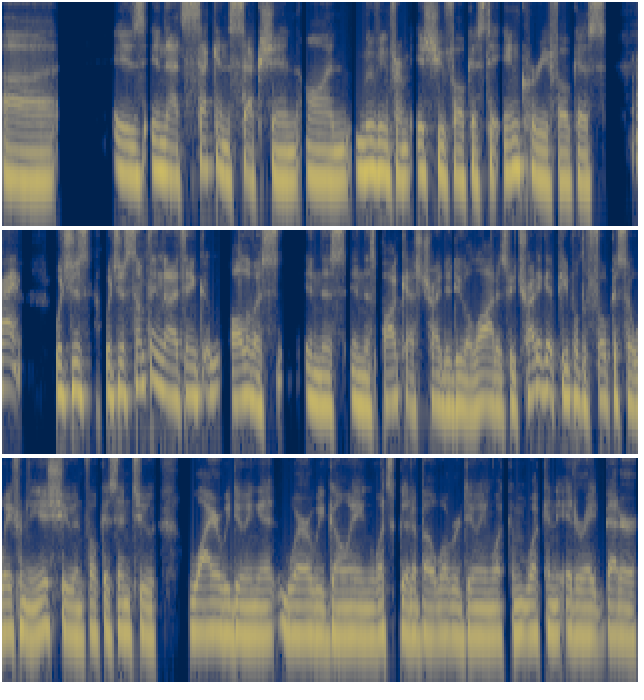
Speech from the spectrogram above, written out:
uh, is in that second section on moving from issue focus to inquiry focus. Right. Which is which is something that I think all of us in this in this podcast try to do a lot is we try to get people to focus away from the issue and focus into why are we doing it, where are we going, what's good about what we're doing, what can what can iterate better,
